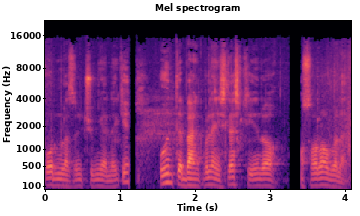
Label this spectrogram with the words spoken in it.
formulasini tushungandan keyin o'nta bank bilan ishlash qiyinroq osonroq bo'ladi.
